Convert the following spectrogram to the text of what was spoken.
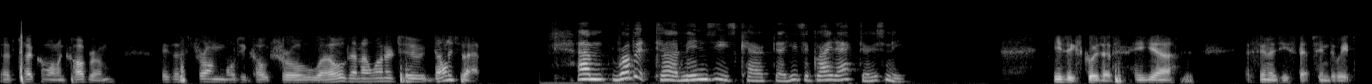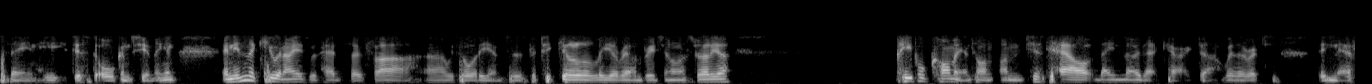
of Tocumwal and Cobram is a strong multicultural world, and I wanted to acknowledge that. Um, Robert uh, Menzies' character, he's a great actor, isn't he? He's exquisite. He uh, as soon as he steps into each scene, he's just all-consuming. And and in the Q and A's we've had so far uh, with audiences, particularly around regional Australia, people comment on on just how they know that character, whether it's in their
